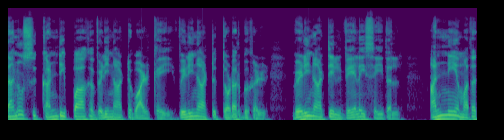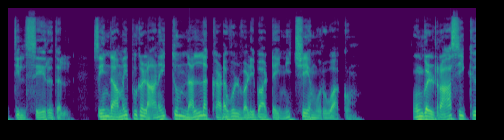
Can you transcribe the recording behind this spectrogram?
தனுசு கண்டிப்பாக வெளிநாட்டு வாழ்க்கை வெளிநாட்டு தொடர்புகள் வெளிநாட்டில் வேலை செய்தல் அந்நிய மதத்தில் சேருதல். இந்த அமைப்புகள் அனைத்தும் நல்ல கடவுள் வழிபாட்டை நிச்சயம் உருவாக்கும். உங்கள் ராசிக்கு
